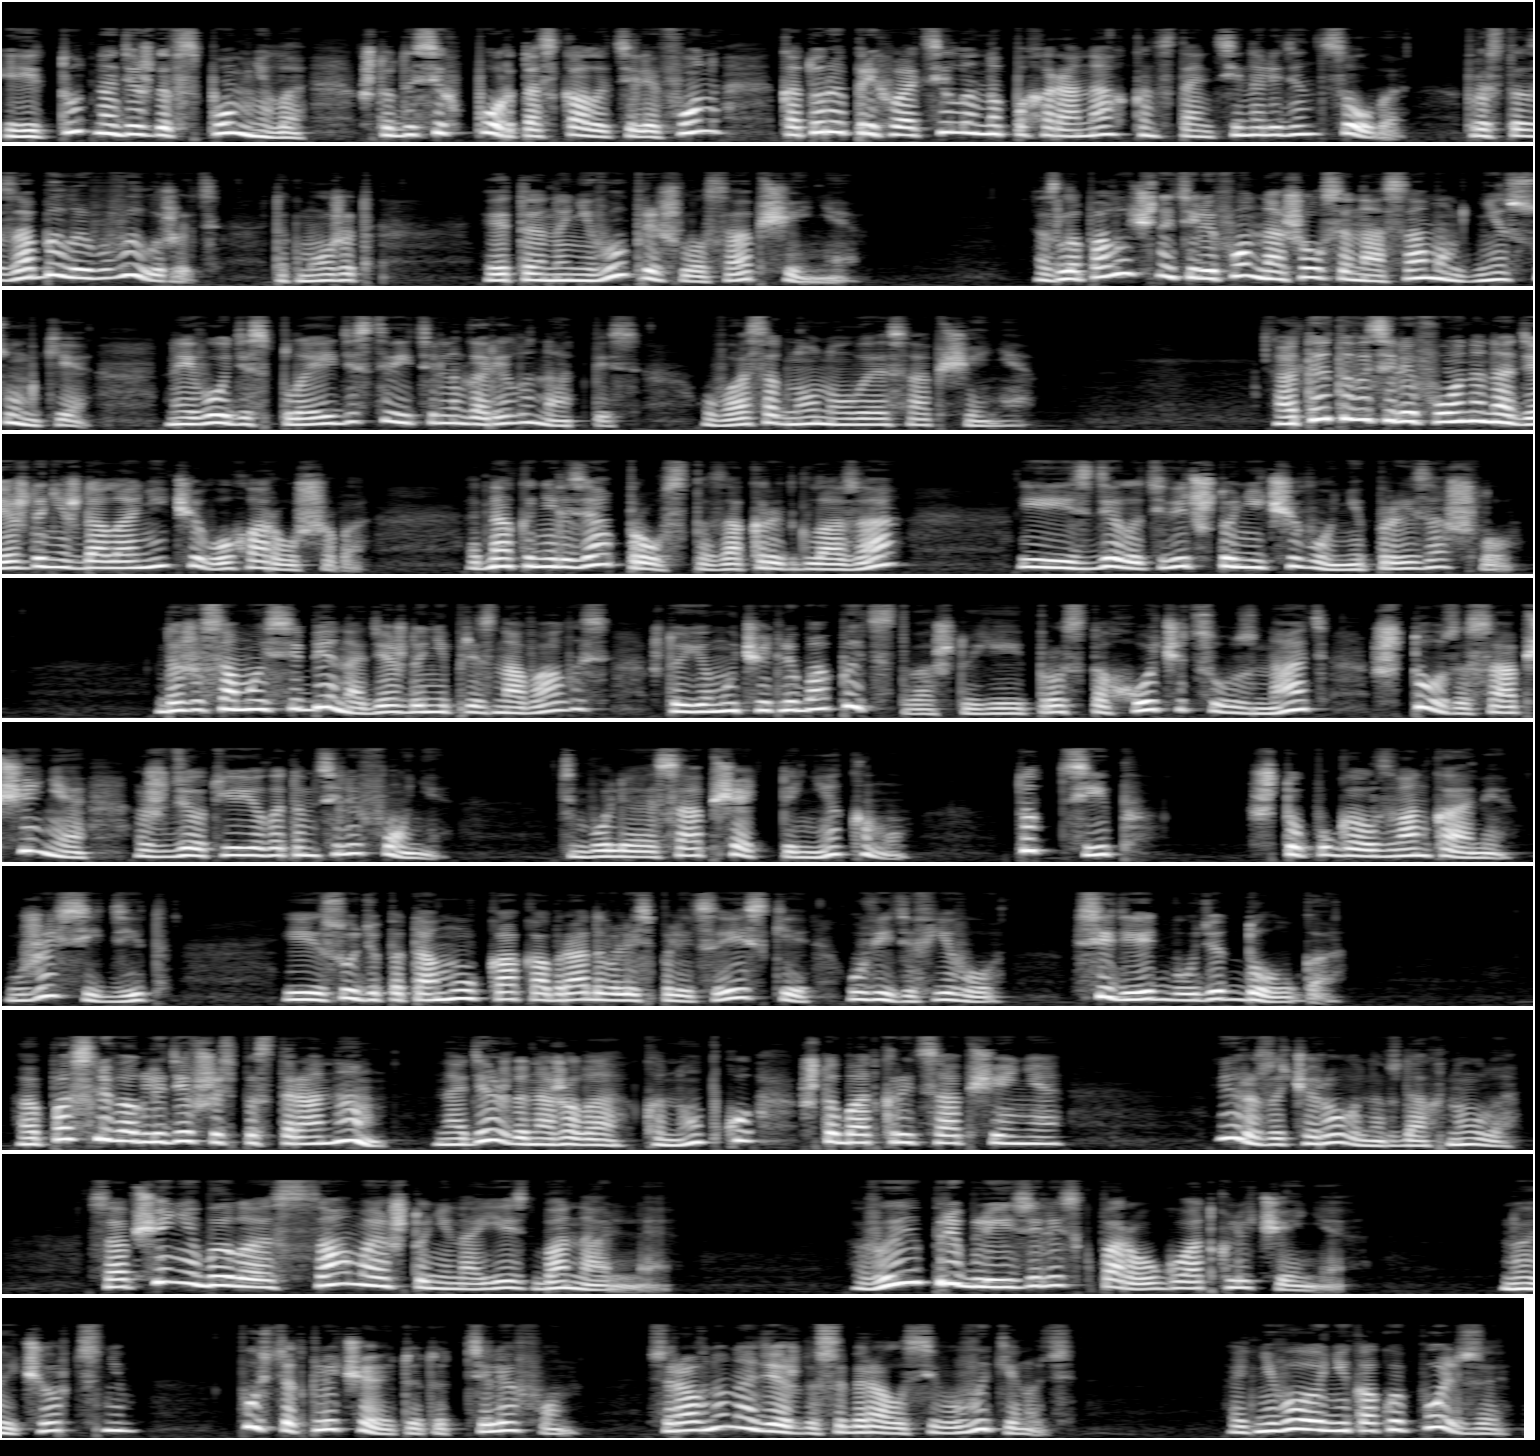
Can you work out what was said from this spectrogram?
И тут Надежда вспомнила, что до сих пор таскала телефон, который прихватила на похоронах Константина Леденцова. Просто забыла его выложить. Так, может, это на него пришло сообщение? Злополучный телефон нашелся на самом дне сумки. На его дисплее действительно горела надпись «У вас одно новое сообщение». От этого телефона Надежда не ждала ничего хорошего. Однако нельзя просто закрыть глаза и сделать вид, что ничего не произошло. Даже самой себе Надежда не признавалась, что ее мучает любопытство, что ей просто хочется узнать, что за сообщение ждет ее в этом телефоне. Тем более сообщать-то некому. Тот тип, что пугал звонками, уже сидит. И, судя по тому, как обрадовались полицейские, увидев его, сидеть будет долго. Опасливо оглядевшись по сторонам, Надежда нажала кнопку, чтобы открыть сообщение, и разочарованно вздохнула. Сообщение было самое, что ни на есть банальное. «Вы приблизились к порогу отключения». «Ну и черт с ним!» Пусть отключают этот телефон. Все равно Надежда собиралась его выкинуть. От него никакой пользы.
